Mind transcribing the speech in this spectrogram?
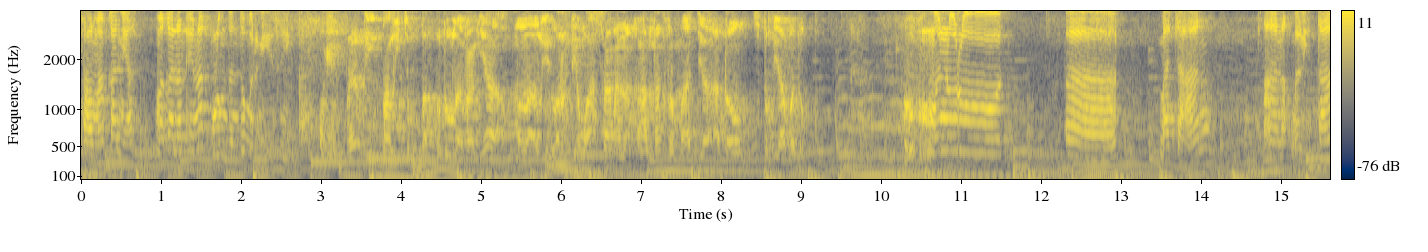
Asal makan ya, makanan enak belum tentu bergizi. Oke, berarti paling cepat penularannya melalui orang dewasa, anak-anak, remaja, atau seperti apa dok? Menurut uh, bacaan, anak balita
